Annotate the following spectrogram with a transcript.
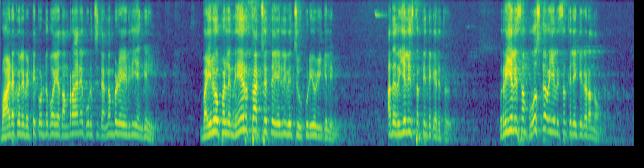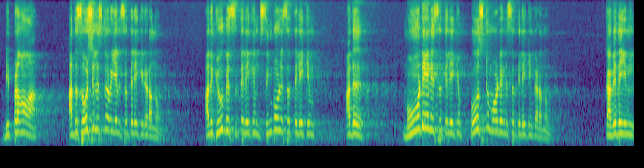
വാഴക്കുല വെട്ടിക്കൊണ്ടുപോയ തമ്പ്രാനെ കുറിച്ച് ചങ്ങമ്പുഴ എഴുതിയെങ്കിൽ വൈലോപ്പള്ളി നേർസാക്ഷ്യത്തെ എഴുതി വെച്ചു കുടിയൊഴിക്കലിൽ. അത് റിയലിസത്തിന്റെ കരുത്ത്. റിയലിസം പോസ്റ്റ് റിയലിസത്തിലേക്ക് കിടന്നു. വിപ്ലവമാ. അത് സോഷ്യലിസ്റ്റ് റിയലിസത്തിലേക്ക് കിടന്നു. അത് ക്യൂബിസത്തിലേക്കും സിംബോളിസത്തിലേക്കും അത് മോഡേണിസത്തിലേക്കും പോസ്റ്റ് മോഡേണിസത്തിലേക്കും കടന്നു. കവിതയിൽ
